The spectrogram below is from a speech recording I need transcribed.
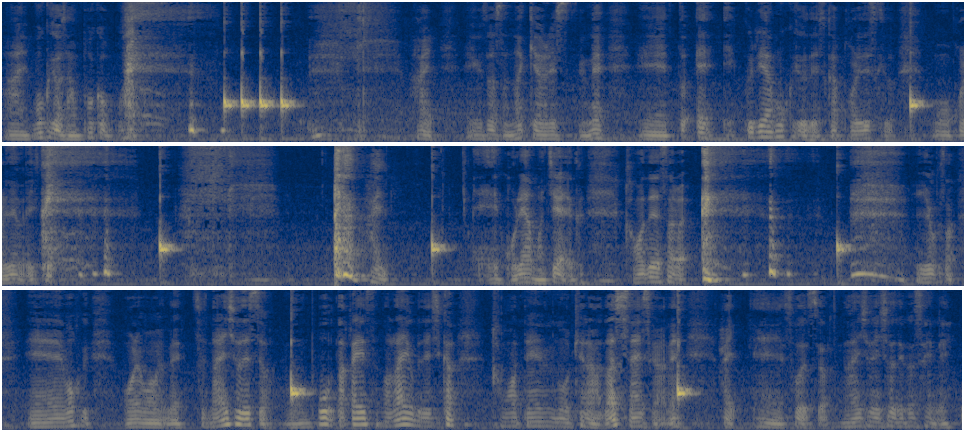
はい、木魚さん、ポコポコ。えー、宇藤さん、なきゃあれですけどね。えー、っと、え、エクレア目標ですか？これですけど、もうこれでもエクレア はい。えー、これは間違いなく、鎌田さんが ようこさん、えー、僕、俺もね、それ内緒ですよ。もう某高井さんのライブでしか、鎌店のキャラは出してないですからね。はい、えー、そうですよ。内緒にしといてくださいね。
